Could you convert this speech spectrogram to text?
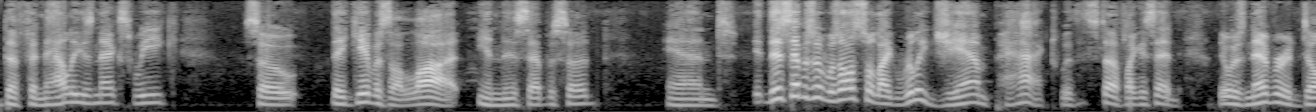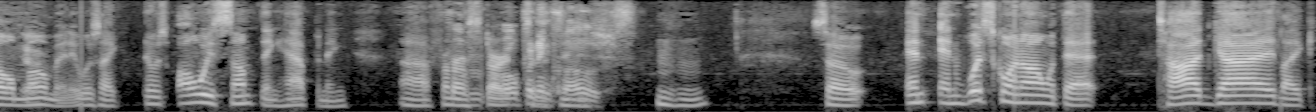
the finale is next week." So they gave us a lot in this episode, and this episode was also like really jam packed with stuff. Like I said, there was never a dull Yeah. moment. It was like there was always something happening uh, from, the start the finish. close. hmm So, and and what's going on with that Todd guy? Like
